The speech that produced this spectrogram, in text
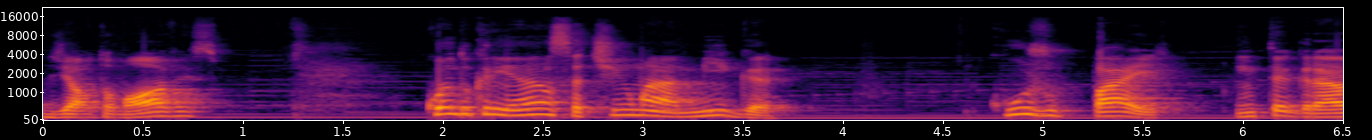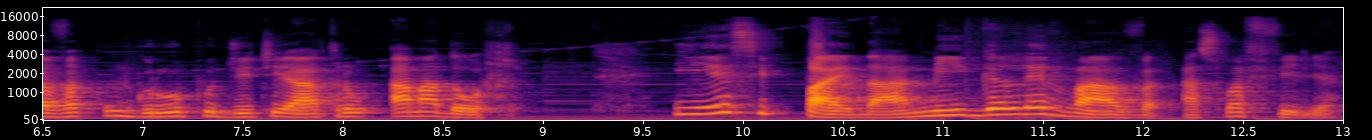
de automóveis. Quando criança, tinha uma amiga cujo pai integrava um grupo de teatro amador. E esse pai da amiga levava a sua filha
